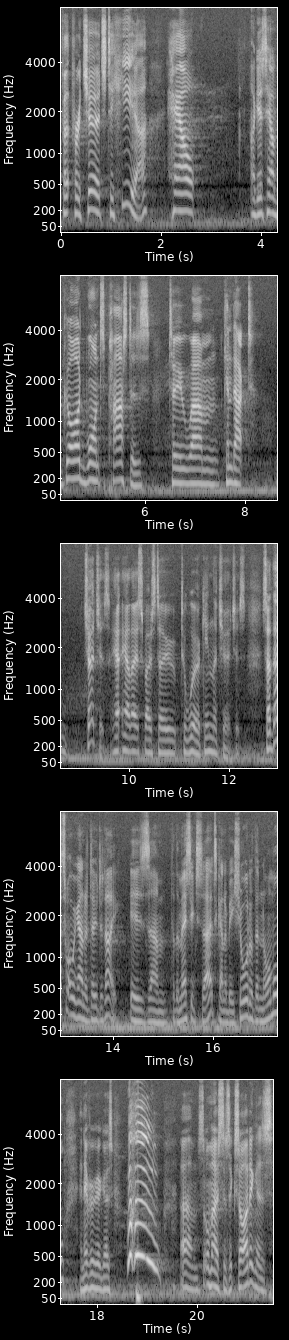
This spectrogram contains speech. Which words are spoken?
for, for a church to hear how, I guess, how God wants pastors to um, conduct churches, how, how, they're supposed to, to work in the churches. So that's what we're going to do today. Is um, for the message today, it's going to be shorter than normal, and everybody goes, woohoo! Um, it's almost as exciting as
